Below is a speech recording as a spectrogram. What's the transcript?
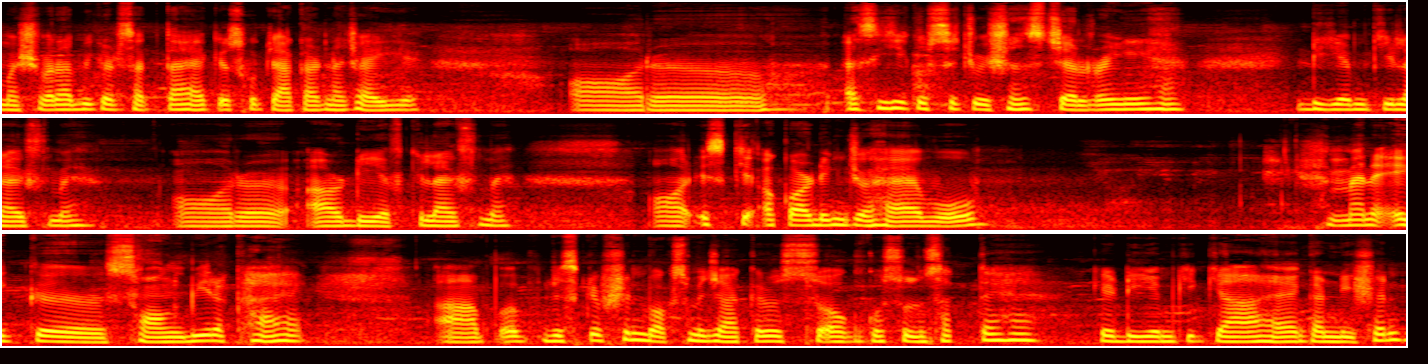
मशवरा भी कर सकता है कि उसको क्या करना चाहिए। और ऐसी ही कुछ सिचुएशंस चल रही हैं डीएम की लाइफ में और आर डी की लाइफ में। और इसके अकॉर्डिंग जो है वो मैंने एक सॉन्ग भी रखा है। आप डिस्क्रिप्शन बॉक्स में जाकर उस सॉन्ग को सुन सकते हैं कि डीएम की क्या है कंडीशन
